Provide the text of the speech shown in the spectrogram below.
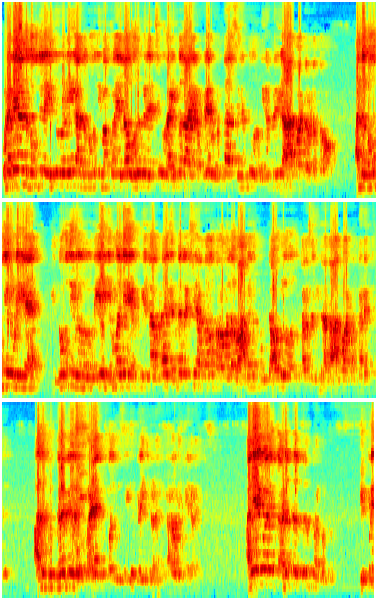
உடனே அந்த பகுதியில இந்து அந்த பகுதி மக்களை எல்லாம் ஒருங்கிணைச்சு ஒரு ஐம்பதாயிரம் பேர் ஒன்றா சேர்ந்து ஒரு மிகப்பெரிய ஆர்ப்பாட்டம் நடத்துறோம். அந்த பகுதியினுடைய தொகுதியினுடைய எம்எல்ஏ எம்பி எல்லாம் கூட எந்த கட்சியா இருந்தாலும் பரவாயில்ல வாங்கன்னு கூப்பிட்டு அவங்களும் வந்து கலந்துக்கிட்டு அந்த ஆர்ப்பாட்டம் நடக்குது. அதுக்கு பிறகு வழக்கு பதிவு செய்து கைது நடக்குது நடவடிக்கை நடக்குது அதே மாதிரி அடுத்த திருப்பரங்குன்றம். இப்படி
